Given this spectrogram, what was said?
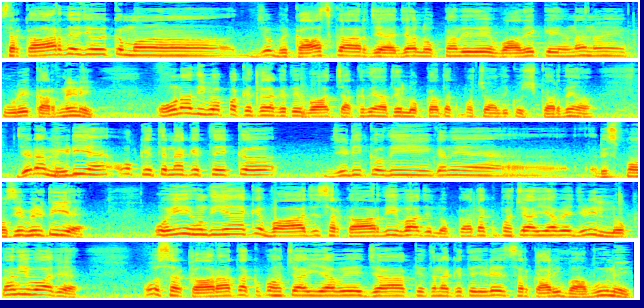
ਸਰਕਾਰ ਦੇ ਜੋ ਇੱਕ ਮ- ਜੋ ਵਿਕਾਸ ਕਾਰਜ ਹੈ ਜਾਂ ਲੋਕਾਂ ਦੇ ਵਾਅਦੇ ਕਿ ਉਹਨਾਂ ਨੇ ਪੂਰੇ ਕਰਨੇ ਨੇ, ਉਹਨਾਂ ਦੀ ਵੀ ਆਪਾਂ ਕਿਤੇ ਨਾ ਕਿਤੇ ਆਵਾਜ਼ ਚੱਕਦੇ ਹਾਂ ਤੇ ਲੋਕਾਂ ਤੱਕ ਪਹੁੰਚਾਉਣ ਦੀ ਕੋਸ਼ਿਸ਼ ਕਰਦੇ ਹਾਂ। ਜਿਹੜਾ ਮੀਡੀਆ ਹੈ, ਉਹ ਕਿਤੇ ਨਾ ਕਿਤੇ ਇੱਕ ਜਿਹੜੀ ਕਿ ਉਹਦੀ ਕਹਿੰਦੇ ਆ ਰਿਸਪੌਂਸਿਬਿਲਟੀ ਹੈ, ਉਹੀ ਹੁੰਦੀ ਹੈ ਕਿ ਆਵਾਜ਼ ਸਰਕਾਰ ਦੀ ਆਵਾਜ਼ ਲੋਕਾਂ ਤੱਕ ਪਹੁੰਚਾਈ ਜਾਵੇ, ਜਿਹੜੀ ਲੋਕਾਂ ਦੀ ਆਵਾਜ਼ ਹੈ, ਉਹ ਸਰਕਾਰਾਂ ਤੱਕ ਪਹੁੰਚਾਈ ਜਾਵੇ ਜਾਂ ਕਿਤੇ ਨਾ ਕਿਤੇ ਜਿਹੜੇ ਸਰਕਾਰੀ ਬਾਬੂ ਨੇ,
